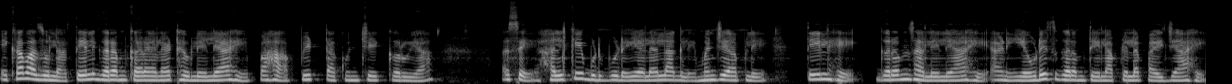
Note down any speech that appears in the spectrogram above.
एका बाजूला तेल गरम करायला ठेवलेले आहे. पहा पीठ टाकून चेक करूया. असे हलके बुडबुडे यायला लागले. म्हणजे आपले तेल हे गरम झालेले आहे आणि एवढेच गरम तेल आपल्याला पाहिजे आहे.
